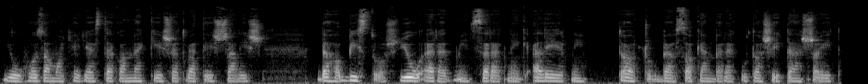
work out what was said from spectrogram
Jó hozamot jegyeztek a megkésett vetéssel is. De ha biztos, jó eredményt szeretnénk elérni, tartsuk be a szakemberek utasításait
